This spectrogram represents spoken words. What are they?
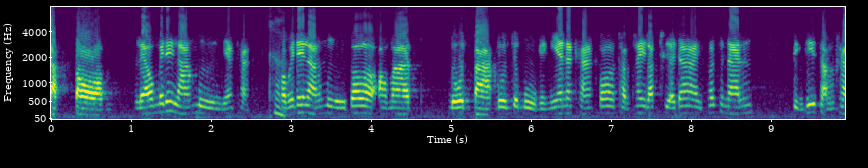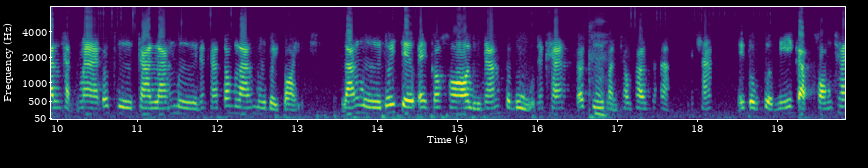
จับตอมแล้วไม่ได้ล้างมือเงี้ยค่ะค่ะพอไม่ได้ล้างมือก็เอามา โดนปากโดนจมูกอย่างเงี้ยนะคะ ก็ทำให้รับเชื้อได้ เพราะฉะนั้นสิ่งที่สำคัญถัดมาก็คือการล้างมือนะคะ ต้องล้างมือบ่อยๆ ล้างมือด้วยเจลแอลกอฮอล์หรือน้ำสบู่นะคะ ก็คือค่ะหมั่นทำความสะอาดนะคะ ในตรงส่วนนี้กับของใช้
